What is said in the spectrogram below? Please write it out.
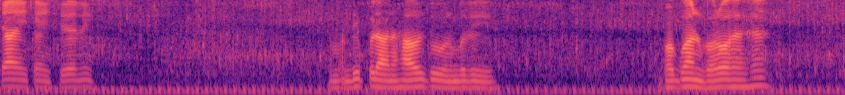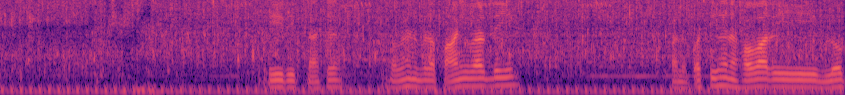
ક્યાંય કંઈ છે નહીં. એમાં દીપડા ને હાવતું ને બધી ભગવાન ભરોસે હે એ રીતના છે. હવે ને પેલા પાણી વાર દઈએ. અને પછી છે ને સવારે બ્લોગ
